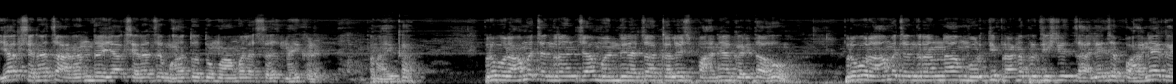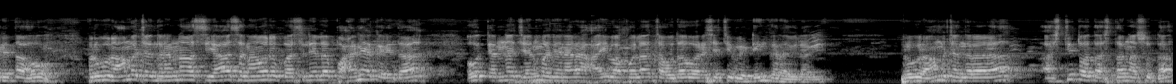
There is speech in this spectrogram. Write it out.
या क्षणाचा आनंद या क्षणाचं महत्त्व तुम्हा आम्हाला सहज नाही कळेल पण ऐका प्रभू रामचंद्रांच्या मंदिराचा कलश पाहण्याकरिता हो प्रभू रामचंद्रांना मूर्ती प्राणप्रतिष्ठित झाल्याच्या पाहण्याकरिता हो. प्रभू रामचंद्रांना सिंहासनावर बसलेलं पाहण्याकरिता हो त्यांना जन्म देणाऱ्या आईबापाला चौदा वर्षाची वेटिंग करावी लागली. प्रभू रामचंद्राला अस्तित्वात असताना सुद्धा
